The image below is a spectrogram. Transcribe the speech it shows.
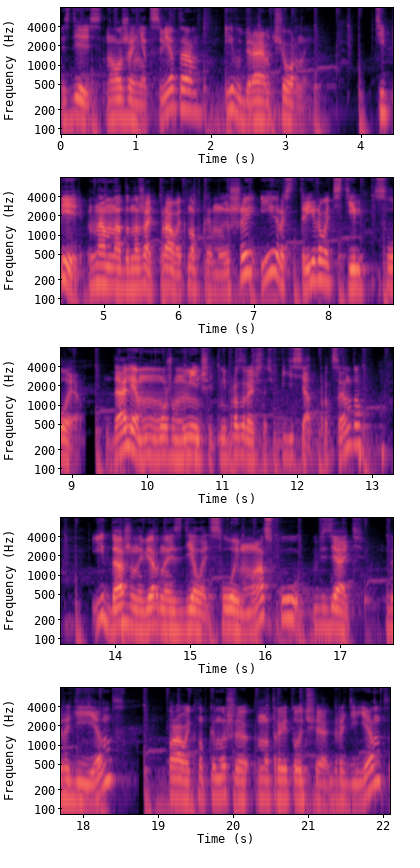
Здесь наложение цвета и выбираем черный. Теперь нам надо нажать правой кнопкой мыши и растрировать стиль слоя. Далее мы можем уменьшить непрозрачность в 50%. И даже, наверное, сделать слой маску, взять градиент, правой кнопкой мыши на троеточие градиент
